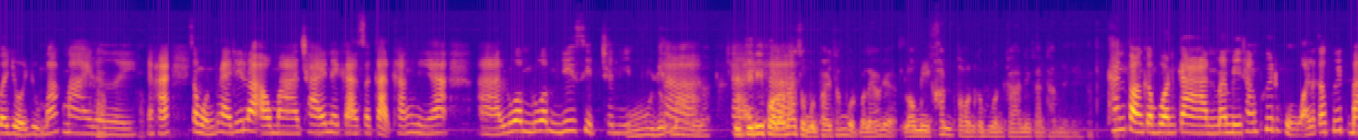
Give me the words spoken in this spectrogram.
ประโยชน์อยู่มากมายเลยนะคะ สมุนไพรที่เราเอามาใช้ในการสกัดครั้งเนี้ยอ่าร่วมร่วม 20 ชนิดโอ้เยอะค่มากเลยนะใช่ทีนี้พอเราได้ค่ะสมุนไพรทั้งหมดมาแล้วเนี่ยเรามีขั้นตอนกระบวนการในการทำยังไงครับขั้นตอนกระบวนการมันมีทั้งพืชหัวแล้วก็พืชใบ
